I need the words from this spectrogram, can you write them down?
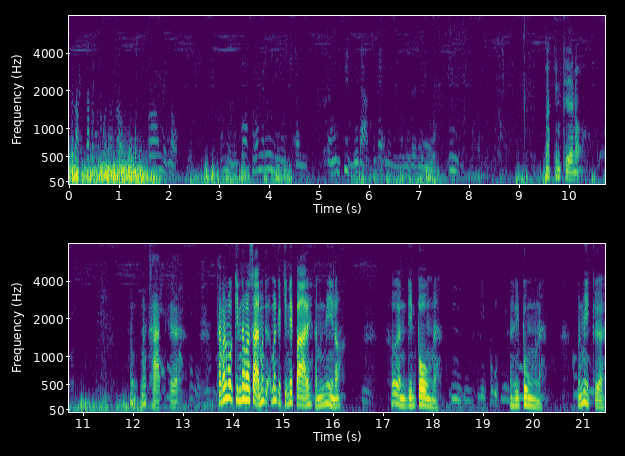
สลับตาดหัวนะเนาะก็เหม็นเนาะก็เหม็นมันก็คือว่ามันมีกันของลุงสิบเลยด่างใช่ไหมนี่นี่ เล่นนี่นะ อืม มากิน เกลือเนาะมันมันขาดเกลือ ถ้ามันบ่กินธรรมศาสตร์มันก็มันก็กินในปลาเลยแต่มันมีเนาะเขาเอิ้นดินโป่งนะอืมอืมดินปุ้งดินปุ้งนะมันมีเกลือ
